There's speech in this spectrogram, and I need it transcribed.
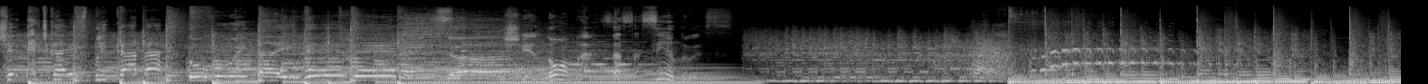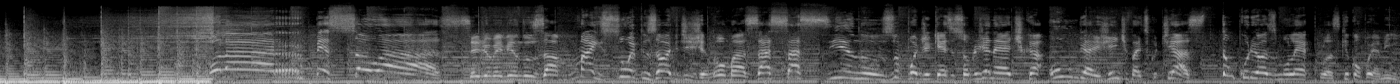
genética explicada com muita irreverência. Genomas assassinos. Olá, pessoas! Sejam bem-vindos a mais um episódio de Genomas Assassinos, o podcast sobre genética, onde a gente vai discutir as tão curiosas moléculas que compõem a mim,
